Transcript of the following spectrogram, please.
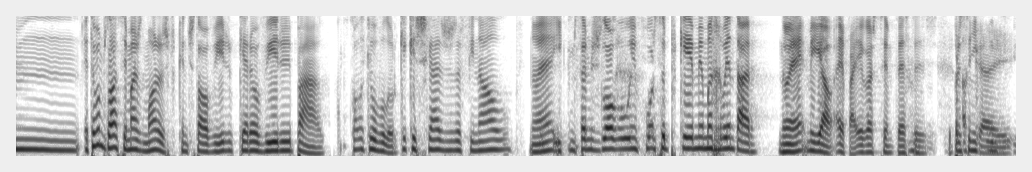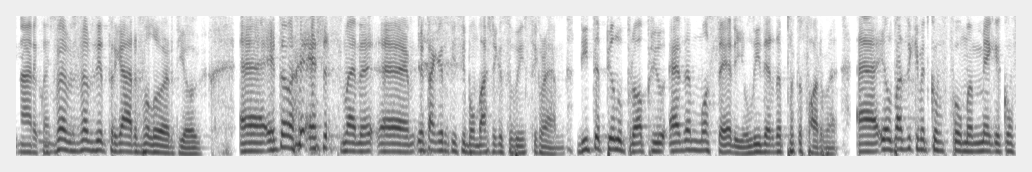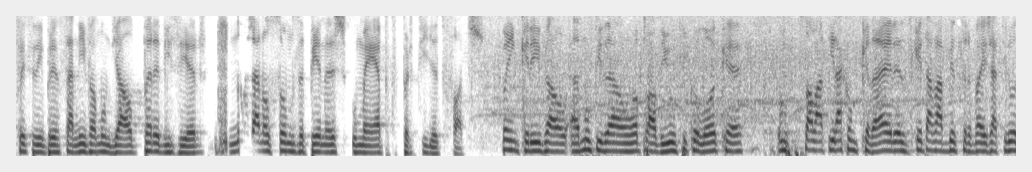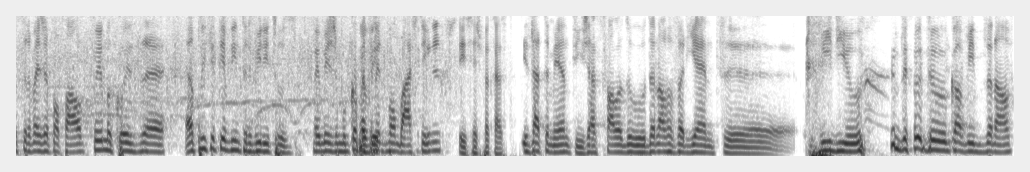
hum, então vamos lá, sem mais demoras, porque quem nos está a ouvir quer ouvir, pá, qual é que é o valor? O que é que estes gajos, afinal, não é? E começamos logo em força porque é mesmo a arrebentar. Não é, Miguel? É pá, eu gosto sempre destas. Parece que tenho que ensinar com. Vamos, vamos entregar valor, Diogo. Ah, então, esta semana ah, eu trago a notícia bombástica sobre o Instagram, dita pelo próprio Adam Mosseri, o líder da plataforma. Ah, ele basicamente convocou uma mega conferência de imprensa a nível mundial para dizer nós já não somos apenas uma app de partilha de fotos. Foi incrível, a multidão aplaudiu, ficou louca, o pessoal lá a tirar com cadeiras, quem estava a beber cerveja atirou a cerveja para o palco, foi uma coisa. A polícia teve de intervir e tudo. Foi mesmo completamente bombástico. Notícias para casa. Exatamente, e já se fala do- da nova variante eh, vídeo do, do Covid-19.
